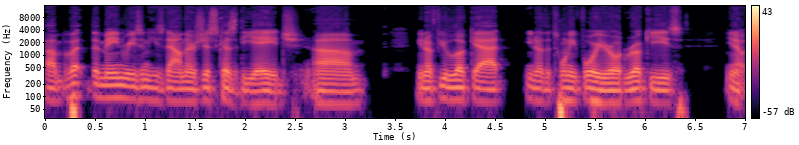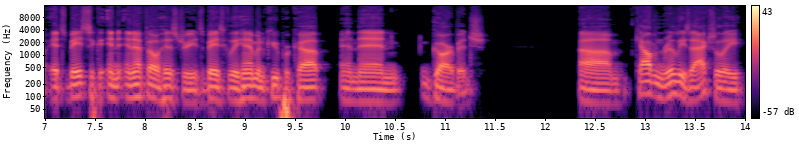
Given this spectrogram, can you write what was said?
Um, but the main reason he's down there is just because of the age. Um, you know, if you look at you know the 24 year old rookies, you know, it's basically in NFL history, it's basically him and Cooper Kupp, and then garbage. Um, Calvin Ridley's actually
